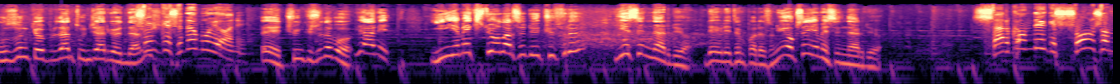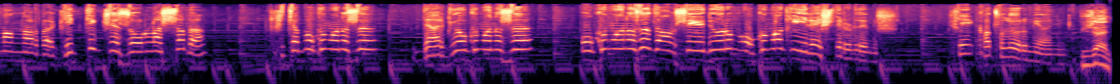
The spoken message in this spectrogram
Uzun köprüden Tuncer göndermiş. Çünküsü de bu yani. Evet çünküsü de bu. Yani yemek istiyorlarsa diyor küfrü yesinler diyor devletin parasını yoksa yemesinler diyor. Serkan diyor ki son zamanlarda gittikçe zorlaşsa da kitap okumanızı, dergi okumanızı, okumanızı tavsiye ediyorum. Okumak iyileştirir demiş. Ki katılıyorum yani. Güzel.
